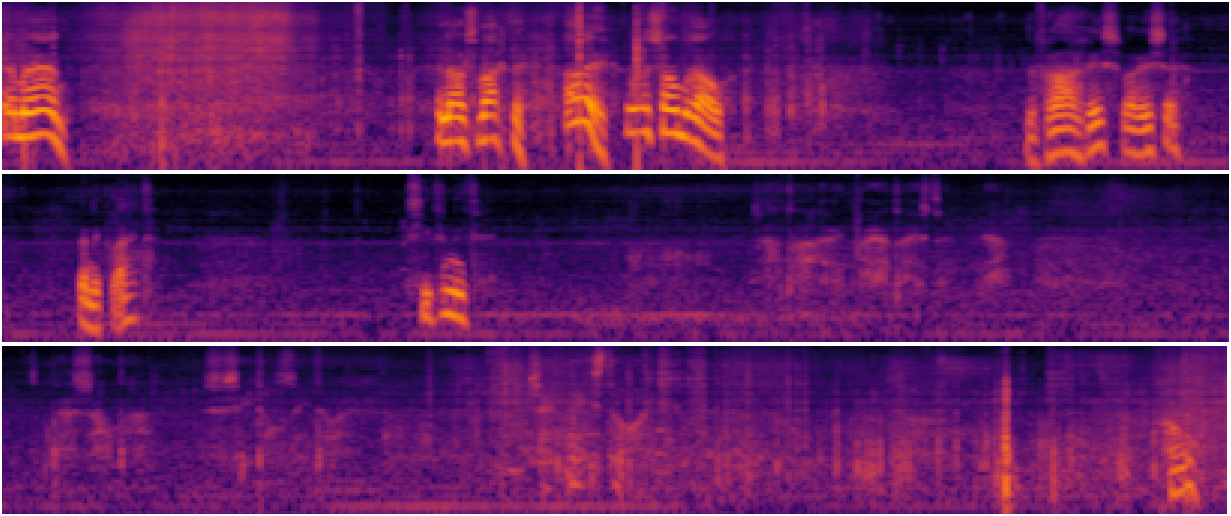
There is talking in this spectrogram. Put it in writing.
Hey man. En nou is wachten. Hoi, dat is Sandra. De vraag is, waar is ze? Ben ik kwijt. Ik zie het niet. Ze gaat daarheen. Nou ja, daar is ze. Ja. Maar Sandra. Ze ziet ons niet hoor. Ze heeft niks door. Oh.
